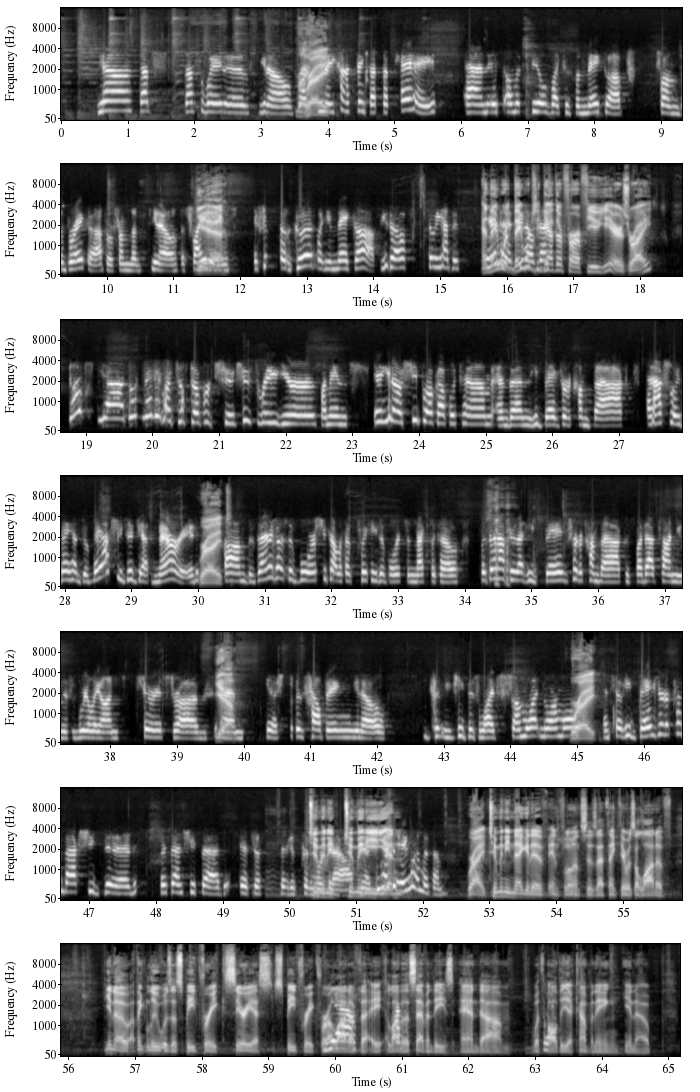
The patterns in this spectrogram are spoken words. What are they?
yeah, that's that's the way it is, you know. But, Right. you know, you kind of think that's okay. And it almost feels like it's the makeup from the breakup or from the, you know, the fighting. Yeah. It feels so good when you make up, you know. So he had this. And they were they were know, that- together for a few years, right? just yeah, just maybe like just over two, two, three years. I mean, eh, you know, she broke up with him, and then he begged her to come back. And actually, they had they actually did get married. Right. Um, but then it got divorced. She got like a quickie divorce in Mexico. But then after that, he begged her to come back because by that time he was really on serious drugs. Yeah. And you know, she was helping. You know, keep keep his life somewhat normal. Right. And so he begged her to come back. She did. But then she said it just they just couldn't Too work many- it out. too You know, many, she went to England with him. Right. Too many negative influences. I think there was a lot of, you know, I think Lou was a speed freak, serious speed freak for a Yeah. lot of the a lot of the seventies, and um, with all the accompanying, you know,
